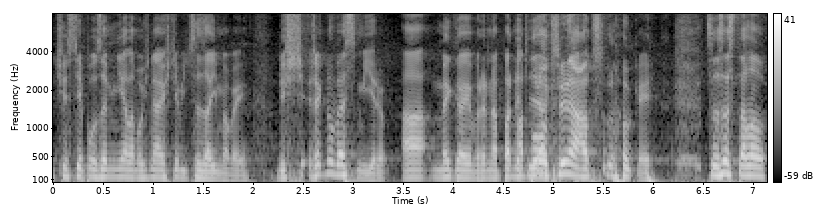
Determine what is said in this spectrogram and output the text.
čistě pozemní, ale možná ještě více zajímavý. Když řeknu vesmír a MacGyver, napadne ti Apollo nějak... 13. OK. Co se stalo?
